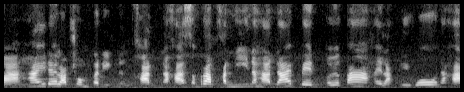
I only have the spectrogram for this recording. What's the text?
มาให้ได้รับชมกันอีกหนึ่งคันนะคะสำหรับคันนี้นะคะได้เป็น Toyota Hilux Revo นะคะ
